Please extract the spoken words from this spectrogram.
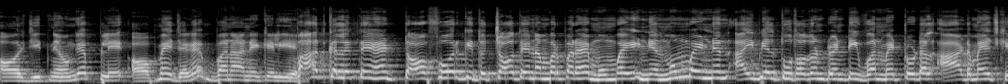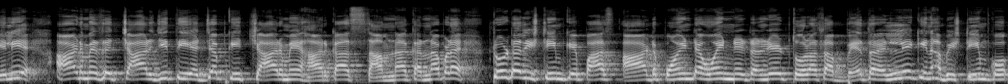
और जीतने होंगे प्ले ऑफ़ में जगह बनाने के लिए। बात कर लेते हैं टॉप फोर की तो चौथे नंबर पर है Mumbai Mumbai Indians. Mumbai Indians IPL 2021 में टोटल आठ मैच खेली है। आठ में से चार जीती है, जबकि चार में हार का सामना करना पड़ा है। टोटल इस टीम के पास आठ पॉइंट है। वहीं नेट रेट थोड़ा सा बेहतर है, लेकिन अब इस टीम को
